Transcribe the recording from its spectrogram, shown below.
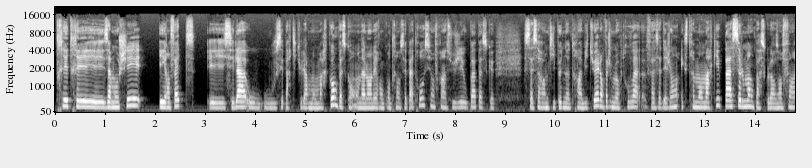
très très amochées. Et en fait, et c'est là où, c'est particulièrement marquant, parce qu'en allant les rencontrer, on ne sait pas trop si on fera un sujet ou pas, parce que ça sort un petit peu de notre habituel. En fait, je me retrouve face à des gens extrêmement marqués, pas seulement parce que leurs enfants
